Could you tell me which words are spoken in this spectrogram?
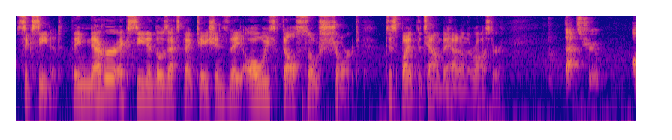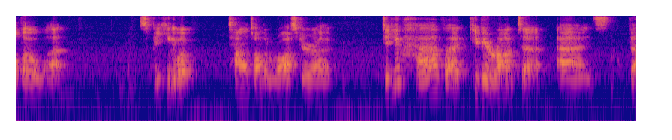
succeeded. They never exceeded those expectations. They always fell so short despite the talent they had on the roster. That's true. Although, uh, speaking about talent on the roster, uh, did you have uh, Kiviranta as the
